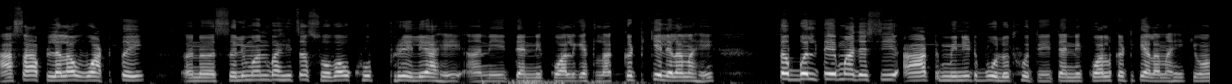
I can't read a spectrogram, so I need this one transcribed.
असं आपल्याला वाटतंय. आणि सलिमानबाईचा स्वभाव खूप फ्रेली आहे आणि त्यांनी कॉल घेतला कट केलेला नाही. तब्बल ते माझ्याशी आठ मिनिट बोलत होते. त्यांनी कॉल कट केला नाही किंवा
